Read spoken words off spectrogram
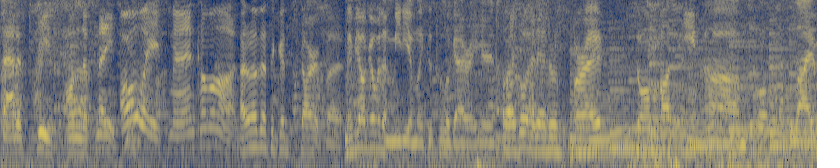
fattest piece on the plate. Always, man. Come on. I don't know if that's a good start, but maybe I'll go with a medium like this little guy right here. All right, go ahead, Andrew. All right, so I'm about to eat um, live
